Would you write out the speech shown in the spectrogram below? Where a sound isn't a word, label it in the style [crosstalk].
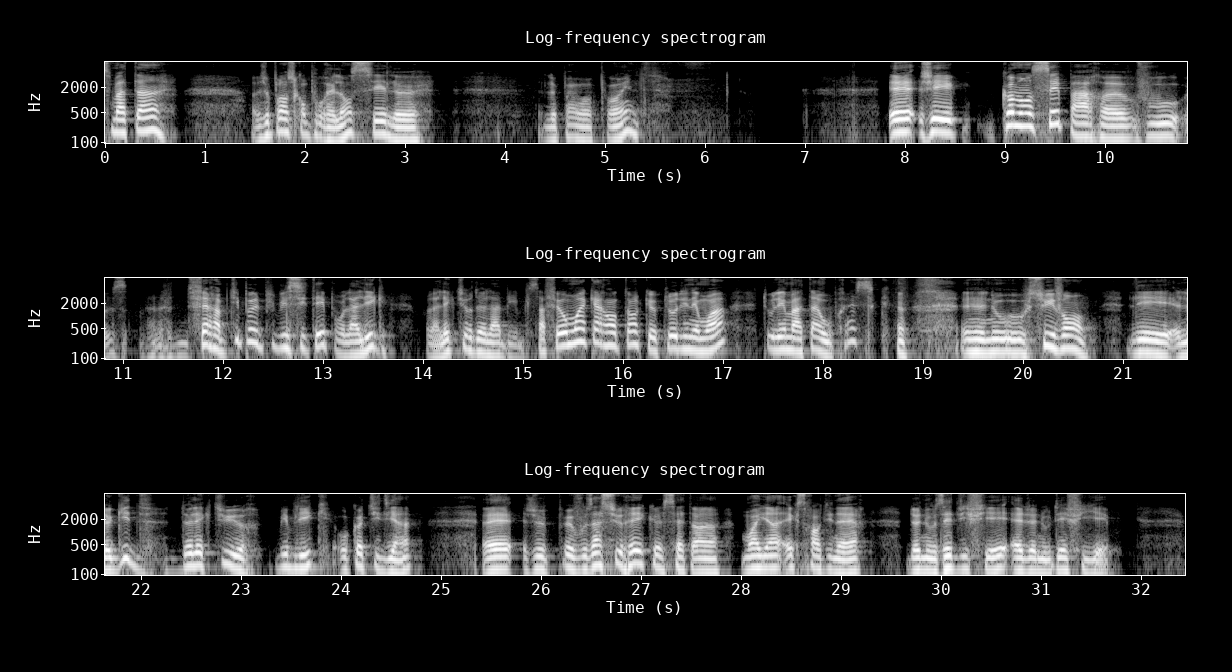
ce matin, je pense qu'on pourrait lancer le, PowerPoint. Et j'ai commencé par euh, vous faire un petit peu de publicité pour la Ligue pour la lecture de la Bible. Ça fait au moins 40 ans que Claudine et moi, tous les matins ou presque, [laughs] euh, nous suivons le guide de lecture biblique au quotidien. Et je peux vous assurer que c'est un moyen extraordinaire de nous édifier et de nous défier.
